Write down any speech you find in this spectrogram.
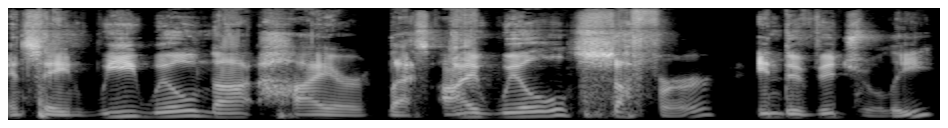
and saying, we will not hire less. I will suffer individually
